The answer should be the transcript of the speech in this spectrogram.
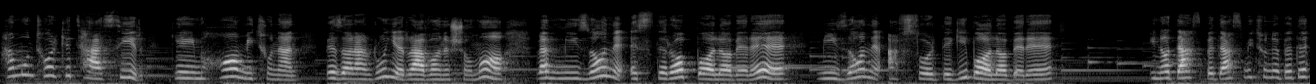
همونطور که تاثیر گیم ها می‌تونن بذارن روی روان شما و میزان استراب بالا بره میزان افسردگی بالا بره اینا دست به دست می‌تونه بده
